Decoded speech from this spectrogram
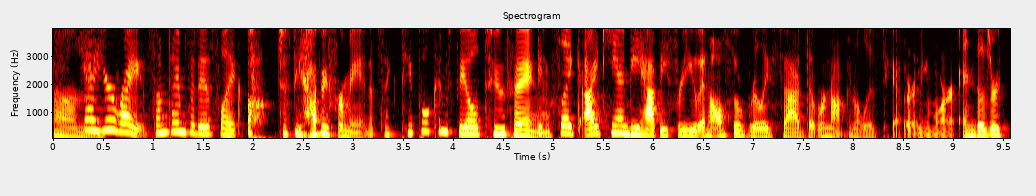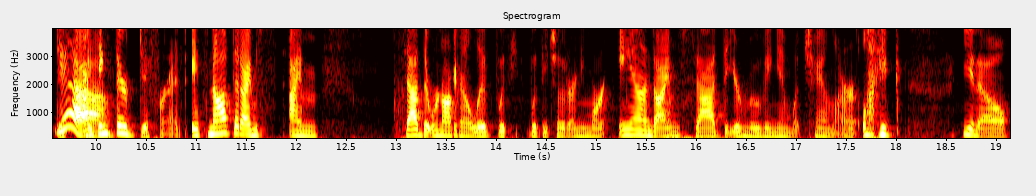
Um, yeah, you're right. Sometimes it is like, oh, just be happy for me. And it's like people can feel two things. It's like I can be happy for you and also really sad that we're not going to live together anymore. And those are different. Yeah. I think they're different. It's not that I'm I'm sad that we're not going to live with with each other anymore and I'm sad that you're moving in with Chandler. Like, you know,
